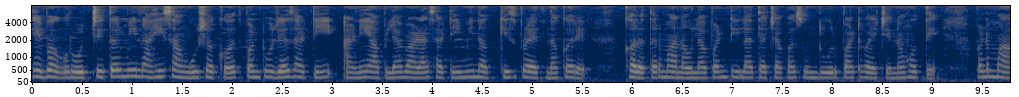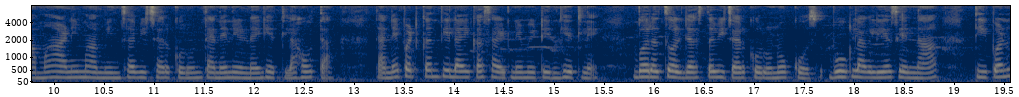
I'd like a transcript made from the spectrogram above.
हे बघ, रोजचे तर मी नाही सांगू शकत, पण तुझ्यासाठी आणि आपल्या बाळासाठी मी नक्कीच प्रयत्न करेन. खरंतर मानवला पण तिला त्याच्यापासून दूर पाठवायचे नव्हते, पण मामा आणि मामींचा विचार करून त्याने निर्णय घेतला होता. त्याने पटकन तिला एका साईडने मिठीत घेतले. बरं चल, जास्त विचार करू नकोस. भूक लागली असेल ना? ती पण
